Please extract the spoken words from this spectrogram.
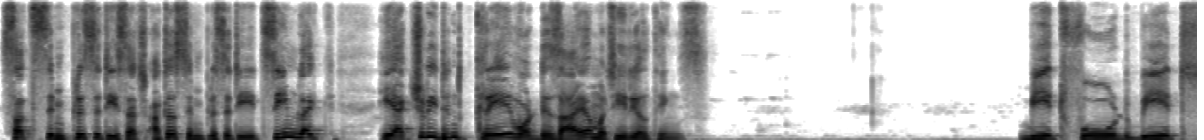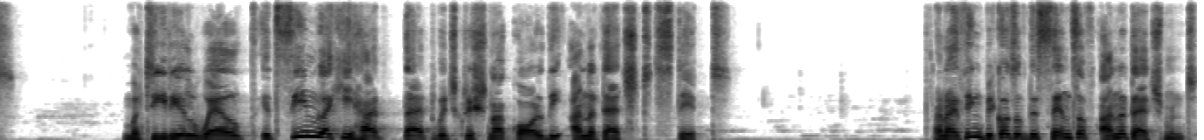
such simplicity, such utter simplicity. It seemed like he actually didn't crave or desire material things. Be it food, be it material wealth, it seemed like he had that which Krishna called the unattached state. And I think because of this sense of unattachment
